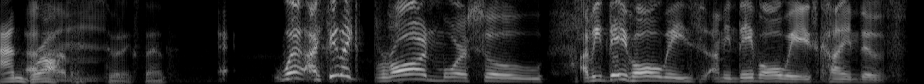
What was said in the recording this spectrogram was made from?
and Brock Um, to an extent. Well, I feel like Braun more so. I mean, they've always. I mean, they've always kind of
